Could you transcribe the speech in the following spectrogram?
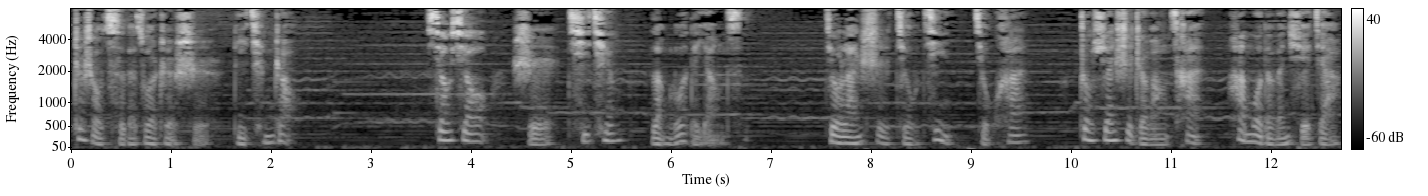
这首词的作者是李清照。萧萧是凄清冷落的样子，酒阑是酒尽酒酣，仲宣是指王粲，汉末的文学家，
